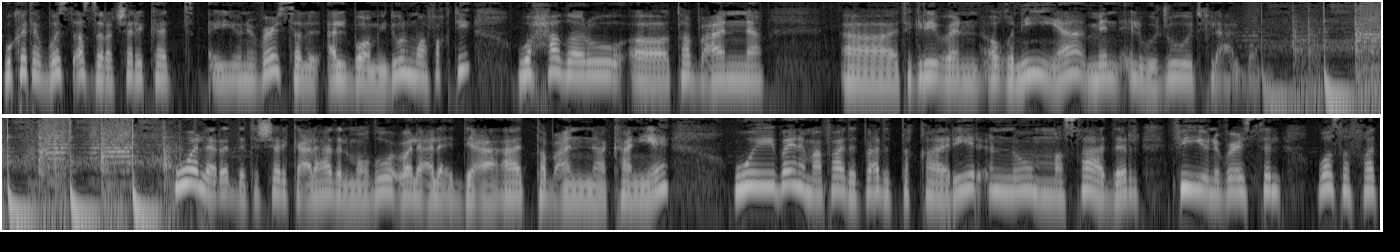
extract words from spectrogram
وكتب ويست أصدرت شركة يونيفرسال الالبوم بدون موافقتي وحظروا آه طبعا آه تقريبا أغنية من الوجود في الألبوم. ولا ردت الشركة على هذا الموضوع ولا على ادعاءات طبعا كانيه وبينما افادت بعض التقارير إنه مصادر في يونيفرسال وصفت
